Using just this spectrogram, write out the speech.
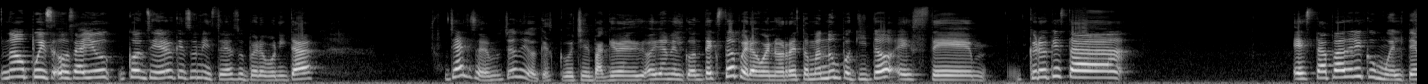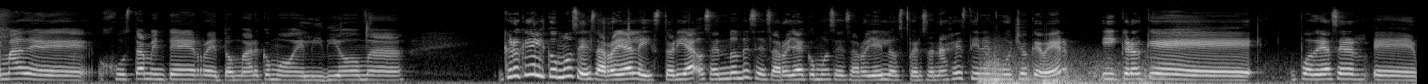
No, pues, o sea, yo considero que es una historia súper bonita. Ya lo sabemos, yo digo que escuchen para que oigan el contexto, pero bueno, retomando un poquito, este. Creo que está. Está padre como el tema de justamente retomar como el idioma. Creo que el cómo se desarrolla la historia, o sea, en dónde se desarrolla, cómo se desarrolla y los personajes tienen mucho que ver. Y creo que podría ser eh,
